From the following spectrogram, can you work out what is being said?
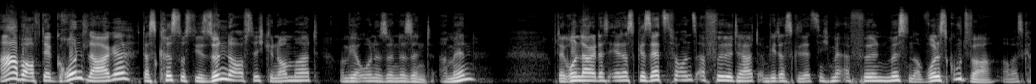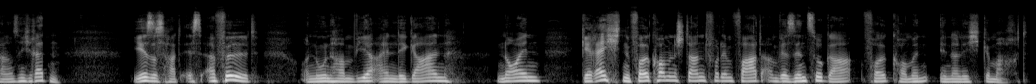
aber auf der Grundlage, dass Christus die Sünde auf sich genommen hat und wir ohne Sünde sind. Amen. Auf der Grundlage, dass er das Gesetz für uns erfüllt hat und wir das Gesetz nicht mehr erfüllen müssen, obwohl es gut war, aber es kann uns nicht retten. Jesus hat es erfüllt und nun haben wir einen legalen, neuen, gerechten, vollkommenen Stand vor dem Vater und wir sind sogar vollkommen innerlich gemacht.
